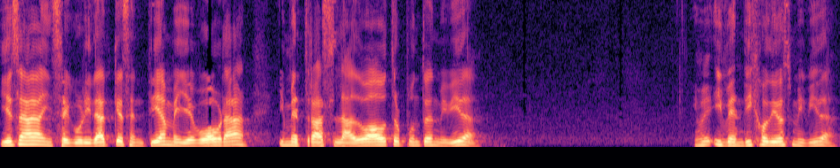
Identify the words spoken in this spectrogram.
y esa inseguridad que sentía me llevó a orar y me trasladó a otro punto en mi vida. Y bendijo Dios mi vida.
